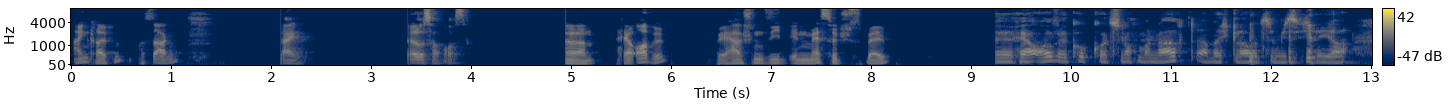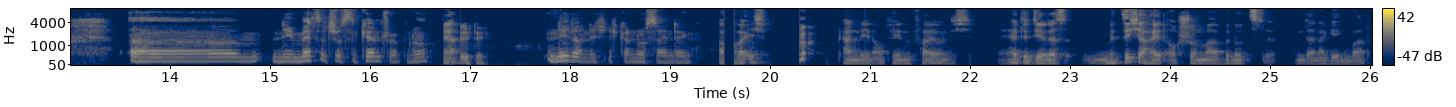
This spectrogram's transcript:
eingreifen, was sagen? Nein. Na, Los heraus. Ähm, Herr Orville, beherrschen Sie den Message-Spell? Äh, Herr Orwell guckt kurz nochmal nach, aber ich glaube ziemlich sicher ja. Ähm, nee, Message ist ein Cantrip, ne? Ja, Richtig. Nee, dann nicht. Ich kann nur Sending. aber ich kann den auf jeden Fall und ich hätte dir das mit Sicherheit auch schon mal benutzt in deiner Gegenwart.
